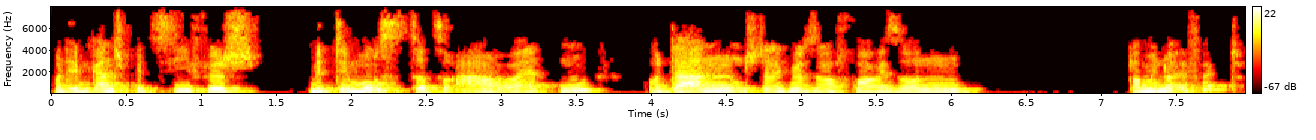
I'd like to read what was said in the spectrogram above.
und eben ganz spezifisch mit dem Muster zu arbeiten. Und dann stelle ich mir das auch vor wie so ein Dominoeffekt.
